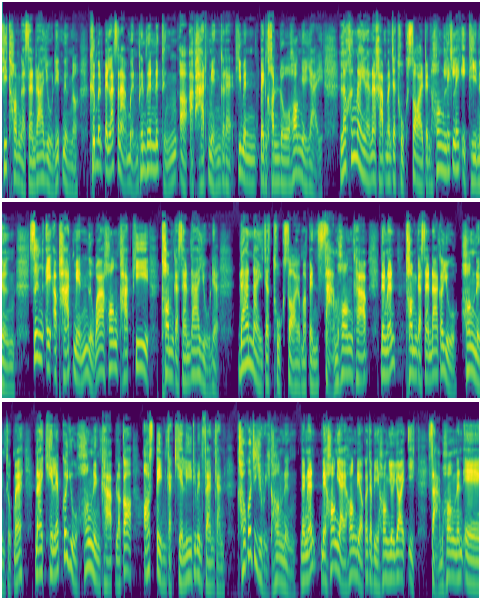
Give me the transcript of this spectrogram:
ที่ทอมกับแซนดราอยู่นิดนึงเนาะคือมันเป็นลักษณะเหมือนเพื่อนๆนึกถึงอพาร์ตเมนต์ก็ได้ที่มันเป็นคอนโดห้องใหญ่ ๆ แล้วข้างในนั้นนะครับมันจะถูกซอยเป็นห้องเล็ก ๆ อีกทีหนึ่งซึ่งไอ้อพาร์ตเมนต์หรือว่าห้องพักที่ทอมกับแซนด้าอยู่เนี่ยด้านในจะถูกซอยออกมาเป็น 3 ห้องครับ ดังนั้นทอมกับแซนด้าก็อยู่ห้องหนึ่งถูกไหมนายเคเลบก็อยู่ห้องหนึ่งครับ แล้วก็ออสตินกับเคลลี่ที่เป็นแฟนกันเขาก็จะอยู่อีกห้องหนึ่งดังนั้นในห้องใหญ่ห้องเดียวก็จะมีห้องย่อยๆอีก 3 ห้องนั่นเอง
